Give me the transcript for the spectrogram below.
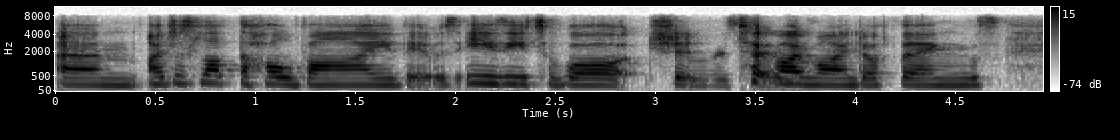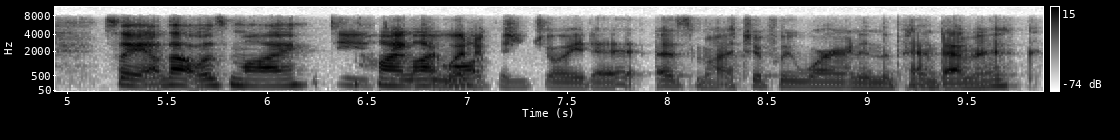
Um, I just loved the whole vibe. It was easy to watch. It, It took so my easy. mind off things. So yeah, that was my Do you think highlight you would watch. have enjoyed it as much if we weren't in the pandemic?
